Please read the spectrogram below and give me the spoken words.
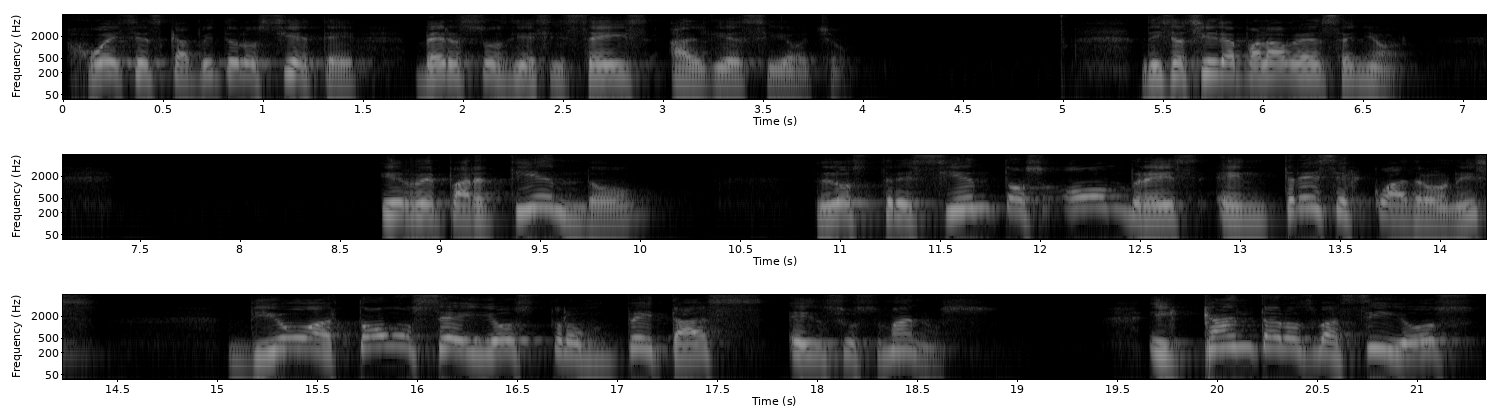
Jueces capítulo 7, versos 16 al 18. Dice así la palabra del Señor. Y repartiendo los 300 hombres en tres escuadrones, dio a todos ellos trompetas en sus manos y cántaros vacíos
